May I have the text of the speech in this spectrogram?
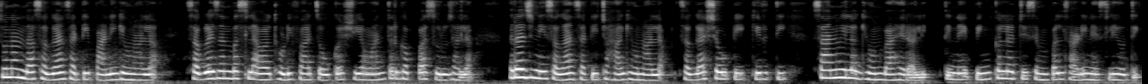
सुनंदा सगळ्यांसाठी पाणी घेऊन आला. सगळेजण बसल्यावर थोडीफार चौकशी अवांतर गप्पा सुरू झाल्या. रजनी सगळ्यांसाठी चहा घेऊन आला. सगळ्यात शेवटी कीर्ती सानवीला घेऊन बाहेर आली. तिने पिंक कलरची सिंपल साडी नेसली होती.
